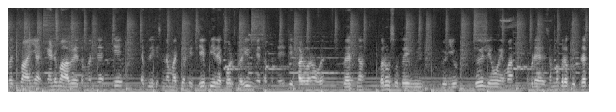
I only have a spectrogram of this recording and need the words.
વચમાં અહીંયા એન્ડમાં આવે, તમને એ એપ્લિકેશનના માધ્યમથી જે બી રેકોર્ડ કર્યું મેં તમને દેખાડવાનો હવે પ્રયત્ન કરું છું. તો એ વીડિયો જોઈ લેવો. એમાં આપણે સમગ્ર ગુજરાત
